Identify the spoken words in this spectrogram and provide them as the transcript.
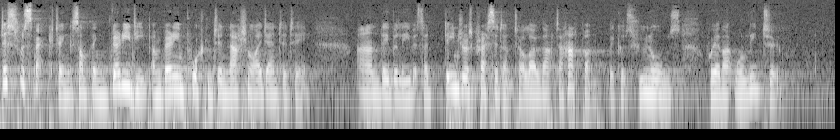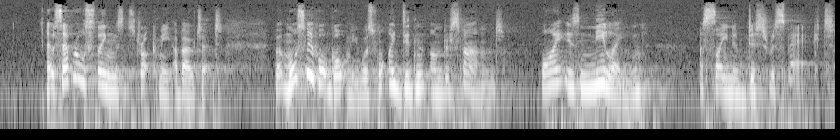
disrespecting something very deep and very important in national identity. And they believe it's a dangerous precedent to allow that to happen because who knows where that will lead to. Now, several things struck me about it, but mostly what got me was what I didn't understand. Why is kneeling a sign of disrespect?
